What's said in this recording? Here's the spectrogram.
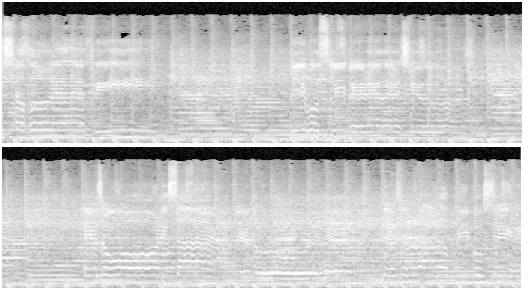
shuffle in their feet. People sleeping in their shoes. There's a warning sign in the road ahead. There's a lot of people singing.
